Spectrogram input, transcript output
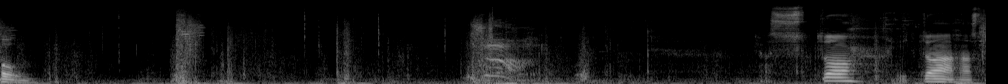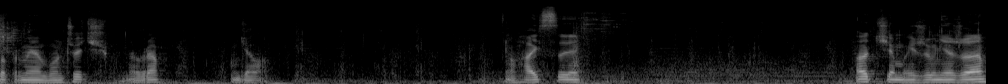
Boom. Raz to i to. Aha, stoper miałem włączyć. Dobra. Działa. No hajsy. Chodźcie moi żołnierze.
